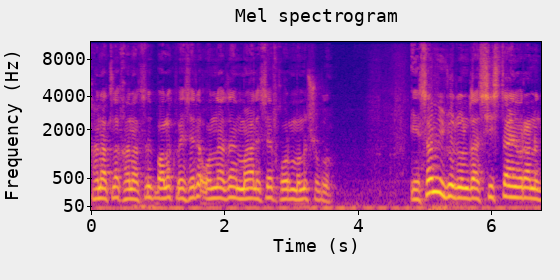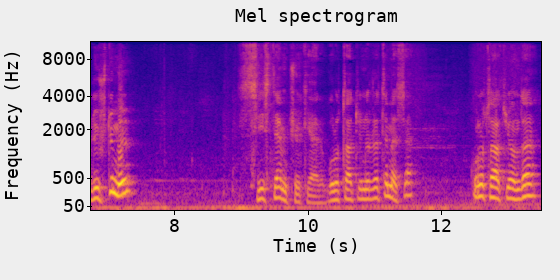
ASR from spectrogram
kanatlı, kanatsız balık vesaire onlardan maalesef hormonu şu bu. İnsan vücudunda sistein oranı düştü mü sistem çöker. Glutatyon üretemezse glutatyonda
